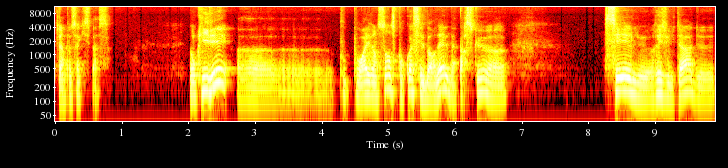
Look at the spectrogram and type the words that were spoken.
C'est un peu ça qui se passe. Donc l'idée, pour, aller dans ce sens, pourquoi c'est le bordel? Bah, Parce que c'est le résultat de,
